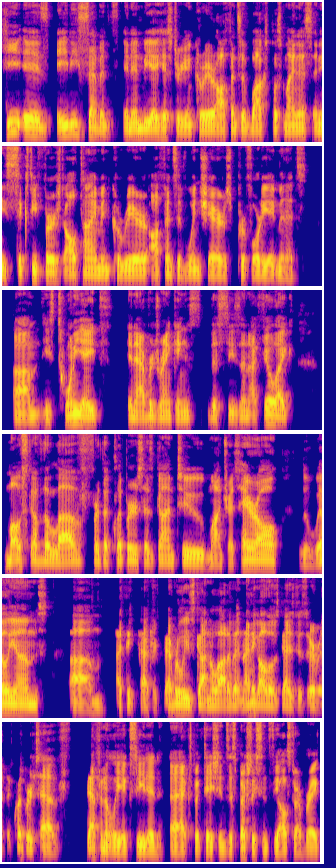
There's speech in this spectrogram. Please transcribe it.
He is 87th in NBA history in career offensive box plus minus, and he's 61st all time in career offensive win shares per 48 minutes. Um, he's 28th in average rankings this season. I feel like most of the love for the Clippers has gone to Montrezl Harrell, Lou Williams. Um, I think Patrick Beverley's gotten a lot of it, and I think all those guys deserve it. The Clippers have definitely exceeded uh, expectations, especially since the All Star break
